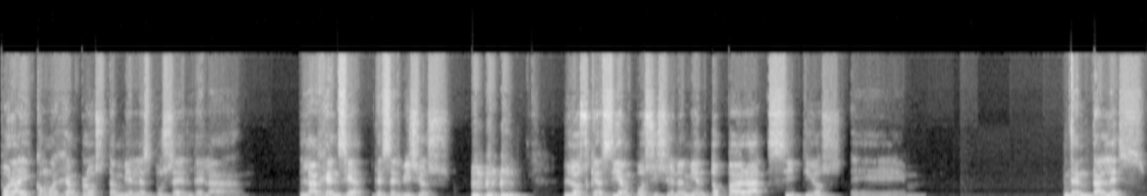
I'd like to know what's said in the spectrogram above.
Por ahí como ejemplos también les puse el de la, la agencia de servicios, los que hacían posicionamiento para sitios eh, dentales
